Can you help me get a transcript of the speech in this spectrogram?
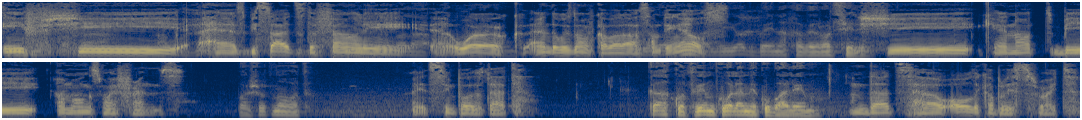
If she has, besides the family, uh, work, and the wisdom of Kabbalah, something else, she cannot be amongst my friends. It's simple as that. And that's how all the Kabbalists write.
